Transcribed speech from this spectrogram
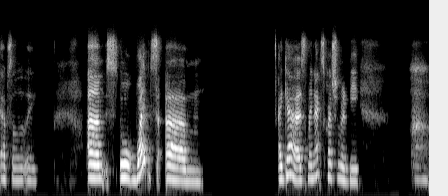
Absolutely. Um, so what um I guess my next question would be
